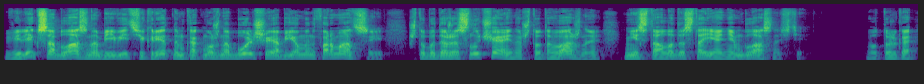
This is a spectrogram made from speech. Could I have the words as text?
Велик соблазн объявить секретным как можно больший объем информации, чтобы даже случайно что-то важное не стало достоянием гласности. Вот только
